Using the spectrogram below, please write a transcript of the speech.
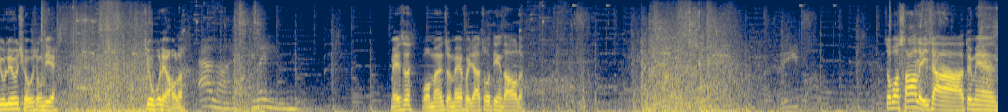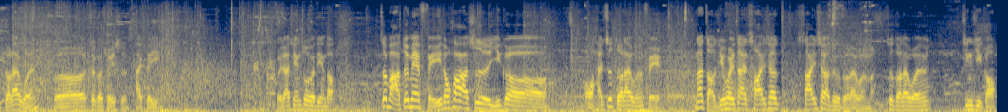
溜溜球，兄弟，救不了了。没事，我们准备回家做电刀了。这波杀了一下对面德莱文和这个锤石，还可以。回家先做个电刀。这把对面肥的话是一个，哦，还是德莱文肥。那找机会再杀一下，杀一下这个德莱文吧。这德莱文经济高，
